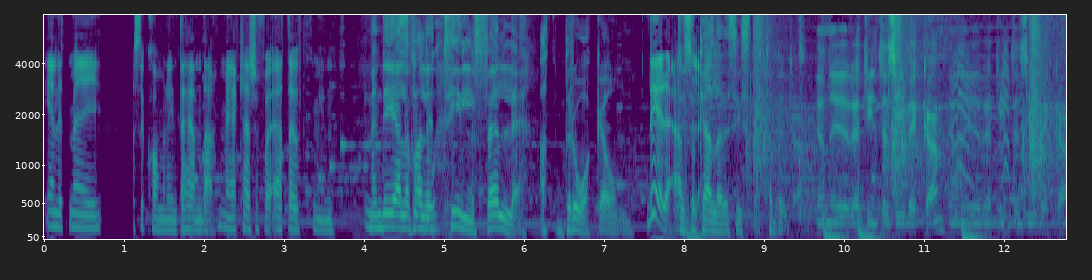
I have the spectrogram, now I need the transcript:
Enligt mig så kommer det inte hända, men jag kanske får äta upp min... Men det är i alla fall ett tillfälle att bråka om Det är det. det så kallade sista tabut. En rätt intensiv vecka. En rätt intensiv vecka.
